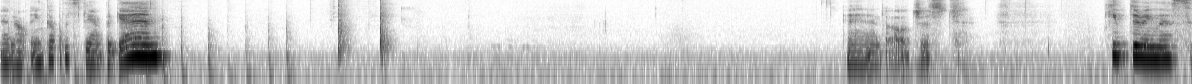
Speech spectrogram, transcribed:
And I'll ink up the stamp again. And I'll just keep doing this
